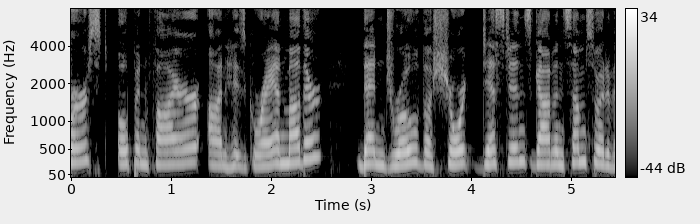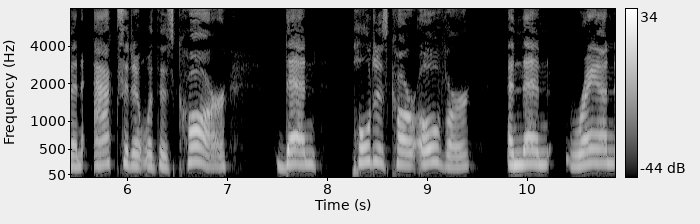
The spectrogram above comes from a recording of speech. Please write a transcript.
First, opened fire on his grandmother, then drove a short distance, got in some sort of an accident with his car, then pulled his car over, and then ran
